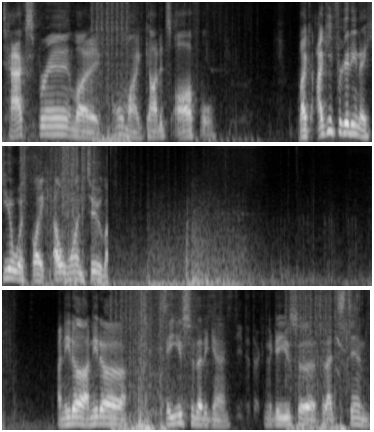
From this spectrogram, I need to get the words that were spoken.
tac sprint. Like, oh my god, it's awful. Like, I keep forgetting to heal with, like, L1, too. Like, I need to, I need to get used to that again. I'm gonna get used to, to that stim.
